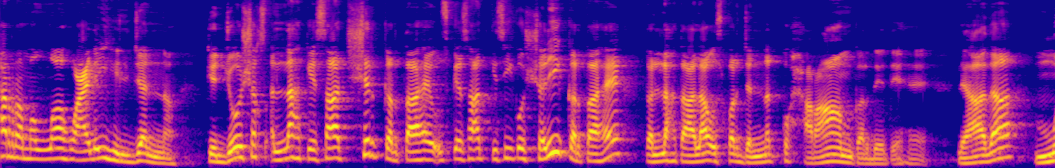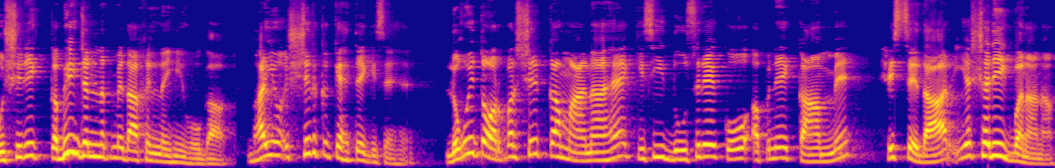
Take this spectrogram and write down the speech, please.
हर्रमल्लाजन्ना कि जो शख्स अल्लाह के साथ शिरक करता है, उसके साथ किसी को शरीक करता है तो अल्लाह ताला उस पर जन्नत को हराम कर देते हैं। लिहाजा मुशरक कभी जन्नत में दाखिल नहीं होगा। भाइयों, शिरक कहते किसे हैं? लगवी तौर पर शिरक का माना है किसी दूसरे को अपने काम में हिस्सेदार या शरीक बनाना।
